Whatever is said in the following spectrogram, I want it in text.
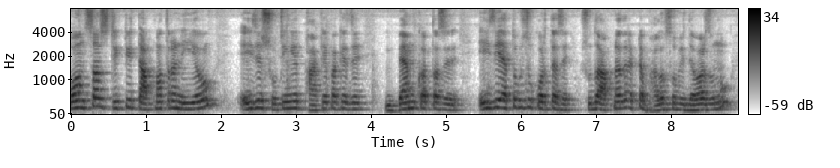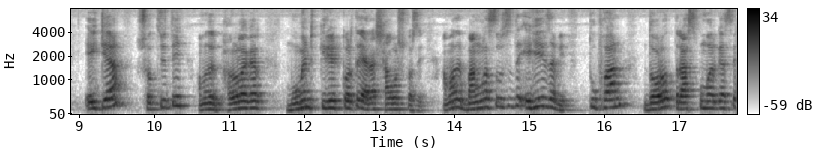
পঞ্চাশ ডিগ্রি তাপমাত্রা নিয়েও এই যে শুটিংয়ের ফাঁকে ফাঁকে যে ব্যায়াম করতেছে, এই যে এত কিছু করতেছে, শুধু আপনাদের একটা ভালো ছবি দেওয়ার জন্য এইটা সত্যি সত্যি আমাদের ভালো লাগার মোমেন্ট ক্রিয়েট করতে এরা সাহস করছে। আমাদের বাংলা চলচ্চিত্রে এগিয়ে যাবে। তুফান, দরদ, রাজকুমার গেছে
